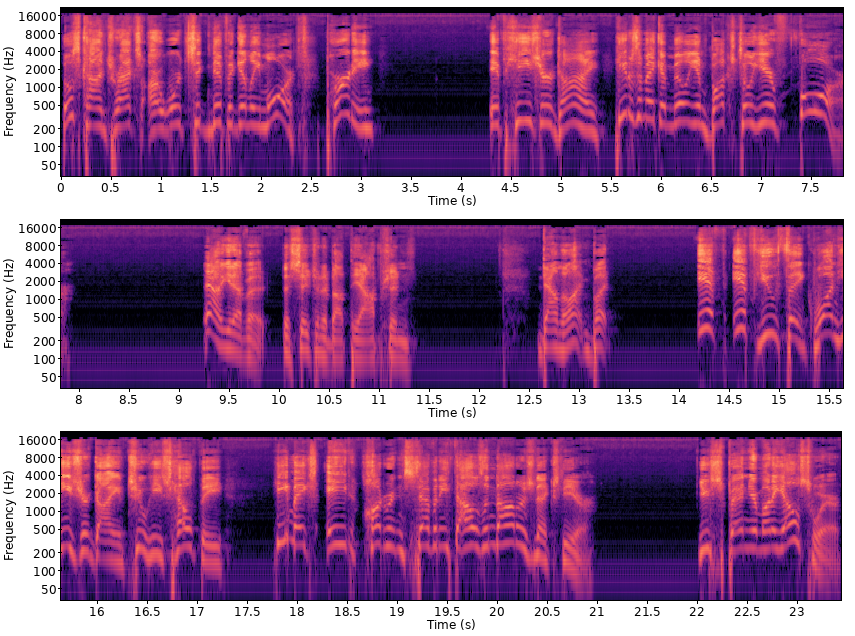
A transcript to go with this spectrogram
Those contracts are worth significantly more. Purdy, if he's your guy, he doesn't make a million bucks till year four. Now you'd have a decision about the option down the line, but if if you think one, he's your guy, and two, he's healthy, he makes eight hundred and seventy thousand dollars next year. You spend your money elsewhere.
